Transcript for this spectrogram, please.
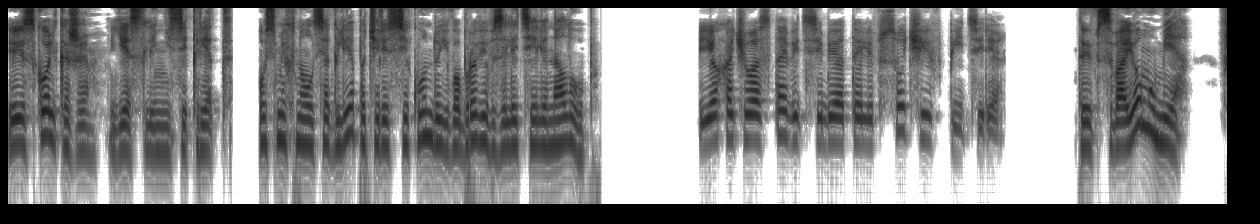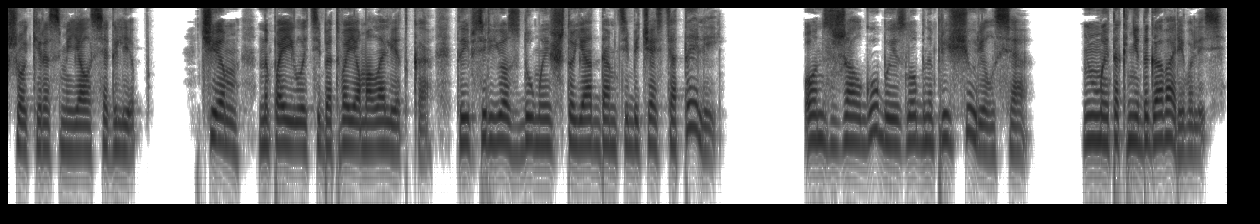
«И сколько же, если не секрет?» Усмехнулся Глеб, а через секунду его брови взлетели на лоб. «Я хочу оставить себе отели в Сочи и в Питере. «Ты в своем уме?» — в шоке рассмеялся Глеб. «Чем напоила тебя твоя малолетка? Ты всерьез думаешь, что я отдам тебе часть отелей?» Он сжал губы и злобно прищурился. «Мы так не договаривались.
